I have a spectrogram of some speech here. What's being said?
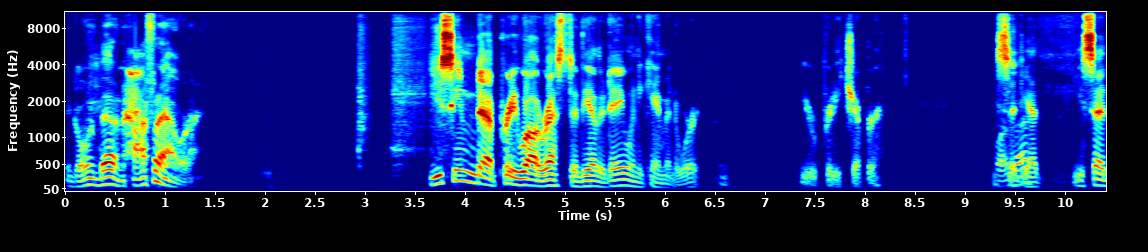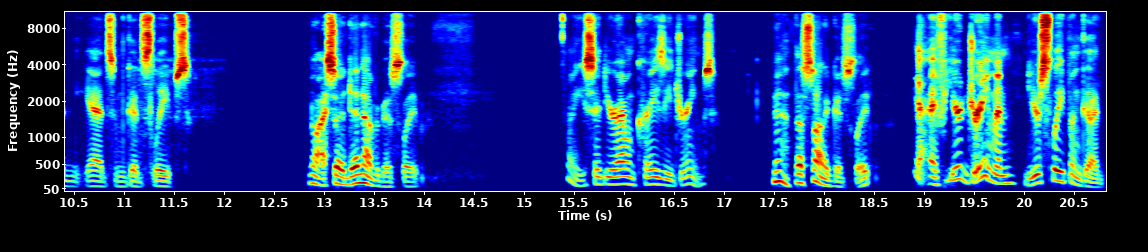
You're going to bed in half an hour. You seemed uh, pretty well rested the other day when you came into work. You were pretty chipper. You Was said I? you had you said you had some good sleeps. No, I said I didn't have a good sleep. Oh, you said you're having crazy dreams. Yeah, that's not a good sleep. Yeah, if you're dreaming, you're sleeping good.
